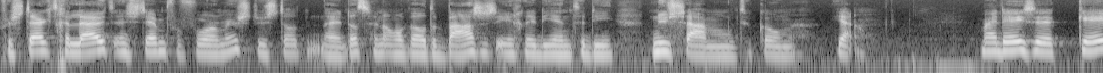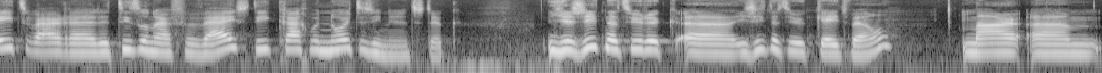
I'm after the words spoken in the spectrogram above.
versterkt geluid en stemvervormers. Dus dat, nee, dat zijn allemaal wel de basisingrediënten die nu samen moeten komen. Ja. Maar deze Kate, waar uh, de titel naar verwijst... die krijgen we nooit te zien in het stuk. Je ziet natuurlijk, uh, je ziet natuurlijk Kate wel. Maar um,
